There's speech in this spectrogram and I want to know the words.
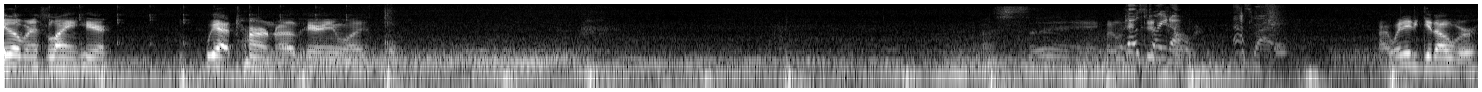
Get over in this lane here. We got a turn right up here anyway. Let's see. Go straight on. That's right. Alright, we need to get over.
